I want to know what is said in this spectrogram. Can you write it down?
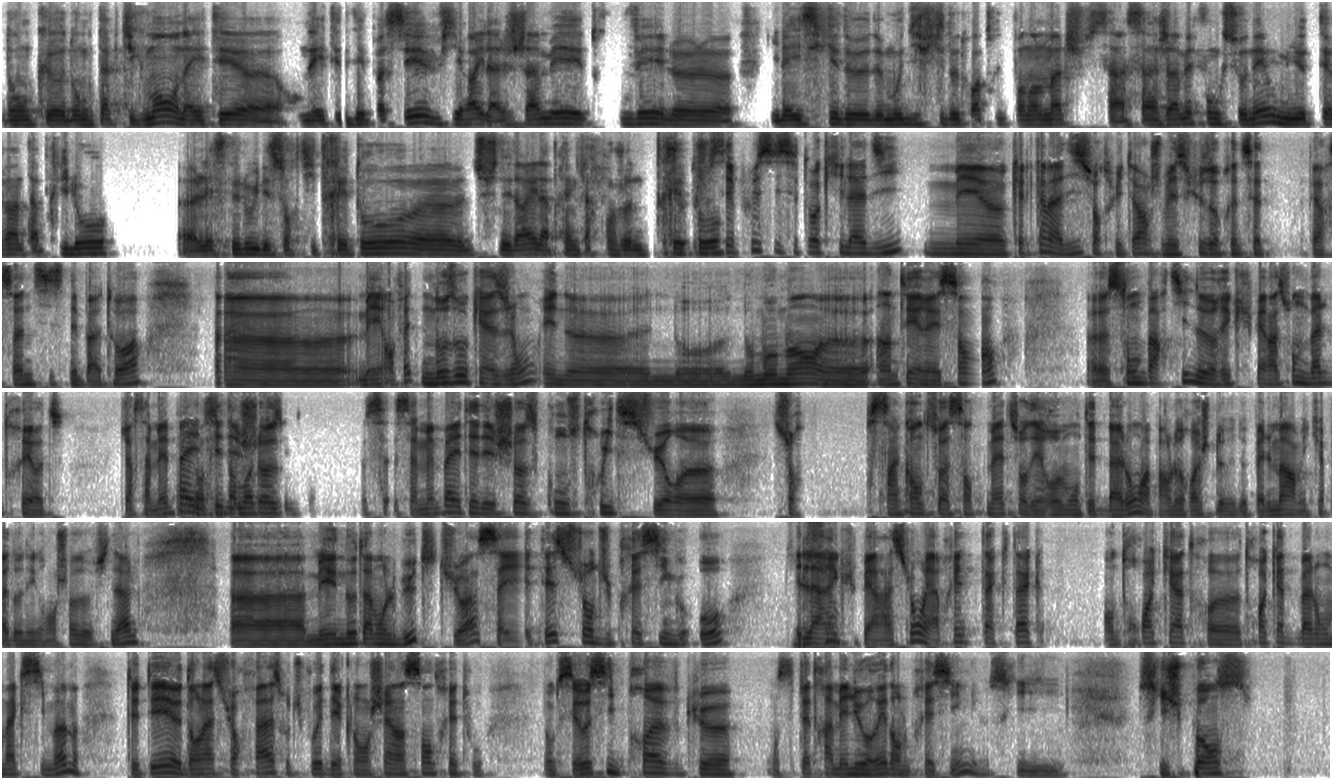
Donc, euh, donc tactiquement, on a été, euh, on a été dépassé. Vira, il a jamais trouvé le, il a essayé de, de, modifier deux trois trucs pendant le match. Ça, ça a jamais fonctionné. Au milieu de terrain, t'as pris l'eau. Euh, Lesmelou, il est sorti très tôt. Euh, Schneider, il a pris un carton jaune très tôt. Je, sais plus si c'est toi qui l'as dit, mais euh, quelqu'un l'a dit sur Twitter. Je m'excuse auprès de cette personne si ce n'est pas toi. mais en fait, nos occasions et nos, nos, nos moments intéressants sont partis de récupération de balles très hautes. Ça n'a même pas été des choses ça même pas été des choses construites sur, euh, sur 50-60 mètres sur des remontées de ballon, à part le rush de, de Pelmar, mais qui n'a pas donné grand-chose au final. Euh, mais notamment le but, tu vois, ça a été sur du pressing haut et de la récupération. Et après, tac-tac, en 3-4 euh, ballons maximum, tu étais dans la surface où tu pouvais déclencher un centre et tout. Donc c'est aussi preuve que on s'est peut-être amélioré dans le pressing, ce qui, ce qui, je pense,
